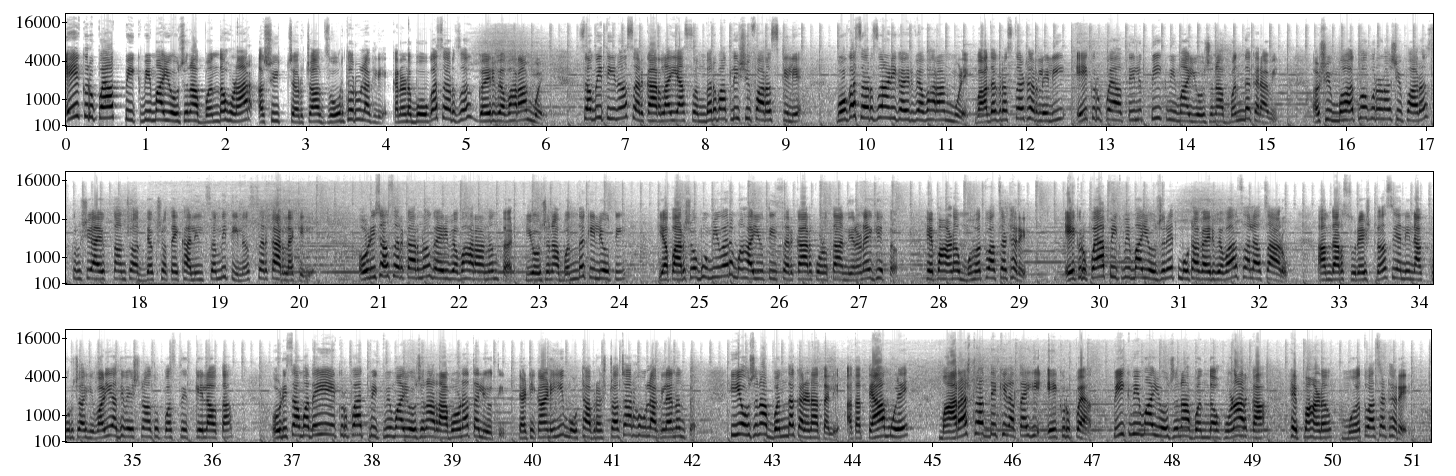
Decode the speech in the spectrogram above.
एक रुपयात पीक विमा योजना बंद होणार अशी चर्चा जोर धरू लागली कारण बोगस अर्ज गैरव्यवहारांमुळे समितीनं सरकारला या संदर्भातली शिफारस केली आहे. बोगस अर्ज आणि गैरव्यवहारांमुळे वादग्रस्त ठरलेली एक रुपयातील पीक विमा योजना बंद करावी अशी महत्त्वपूर्ण शिफारस कृषी आयुक्तांच्या अध्यक्षतेखालील समितीनं सरकारला केली आहे. ओडिशा सरकारनं गैरव्यवहारानंतर योजना बंद केली होती. या पार्श्वभूमीवर महायुती सरकार कोणता निर्णय घेतं हे पाहणं महत्वाचं ठरेल. एक रुपया पीक विमा योजनेत मोठा गैरव्यवहार झाल्याचा आरोप. आमदार सुरेश दस यांनी नागपूरच्या हिवाळी अधिवेशनात उपस्थित केला होता. ओडिसामध्येही एक रुपयात पीक विमा योजना राबवण्यात आली होती. त्या ठिकाणीही मोठा भ्रष्टाचार होऊ लागल्यानंतर ही योजना बंद करण्यात आली. आता त्यामुळे महाराष्ट्रात देखील आता ही एक रुपयात पीक विमा योजना बंद होणार का हे पाहणं महत्वाचं ठरेल.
